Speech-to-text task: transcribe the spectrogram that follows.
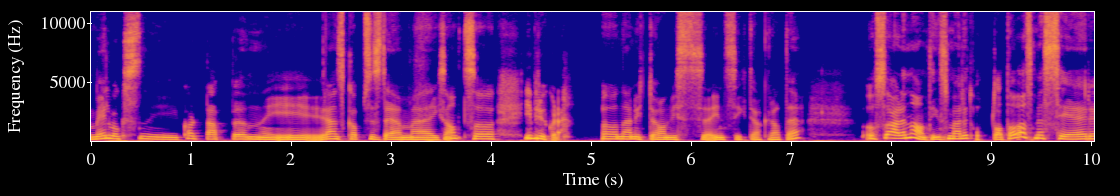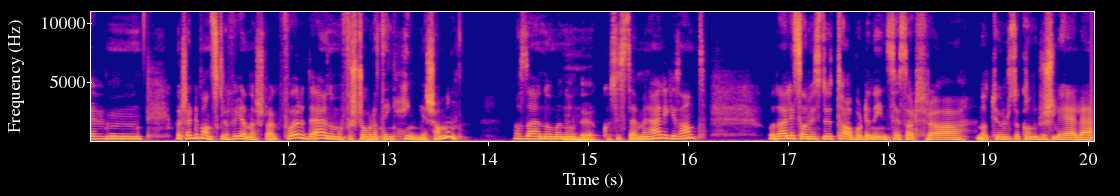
mailboksen, i kartappen, i regnskapssystemet. ikke sant? Så vi bruker det. Og det er nyttig å ha en viss innsikt i akkurat det. Og så er det en annen ting som jeg er litt opptatt av, da, som jeg ser um, kanskje er litt vanskelig å få gjennomslag for. Det er jo noe med å forstå hvordan ting henger sammen. Altså Det er noe med noen økosystemer her, ikke sant. Og det er litt sånn Hvis du tar bort en insektart fra naturen, så kan plutselig hele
